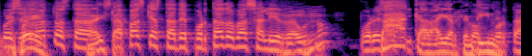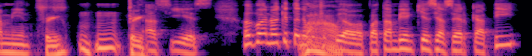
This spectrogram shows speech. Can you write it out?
pues el vato hasta, capaz que hasta deportado va a salir, Raúl, ¿no? Por ese ah, caray, Argentina. comportamientos. Sí, Así es. Pues bueno, hay que tener mucho cuidado, para también quién se acerca a ti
